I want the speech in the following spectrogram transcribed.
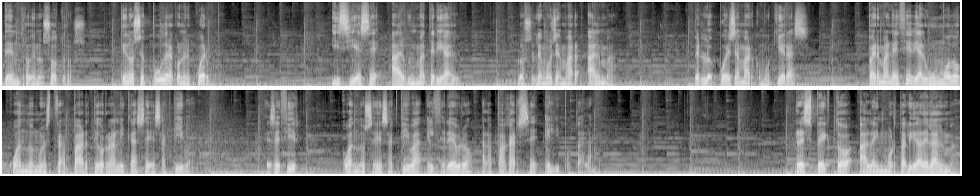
dentro de nosotros, que no se pudra con el cuerpo, y si ese algo inmaterial, lo solemos llamar alma, pero lo puedes llamar como quieras, permanece de algún modo cuando nuestra parte orgánica se desactiva, es decir, cuando se desactiva el cerebro al apagarse el hipotálamo. Respecto a la inmortalidad del alma,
